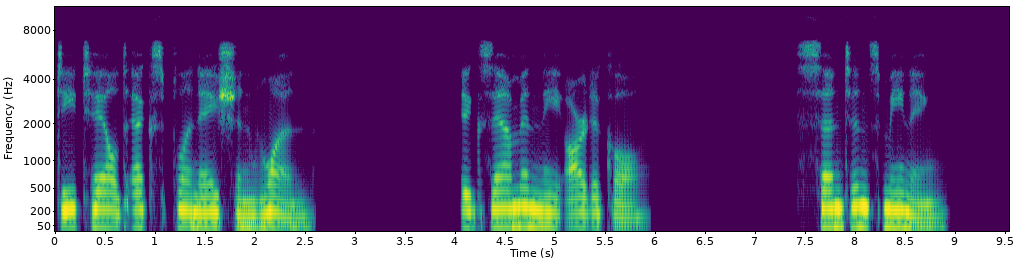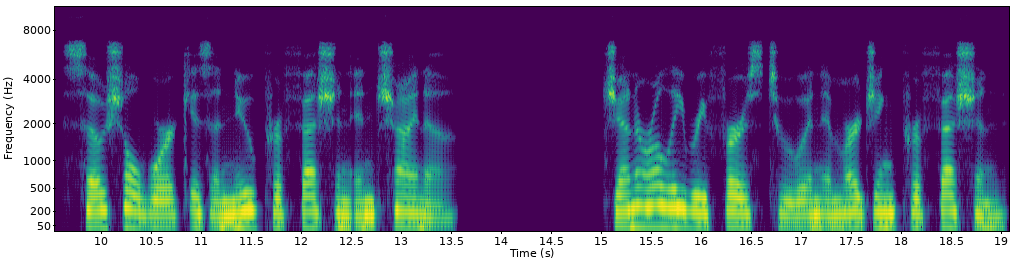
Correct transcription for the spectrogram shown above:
Detailed explanation 1 Examine the article. Sentence meaning Social work is a new profession in China. Generally refers to an emerging profession,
